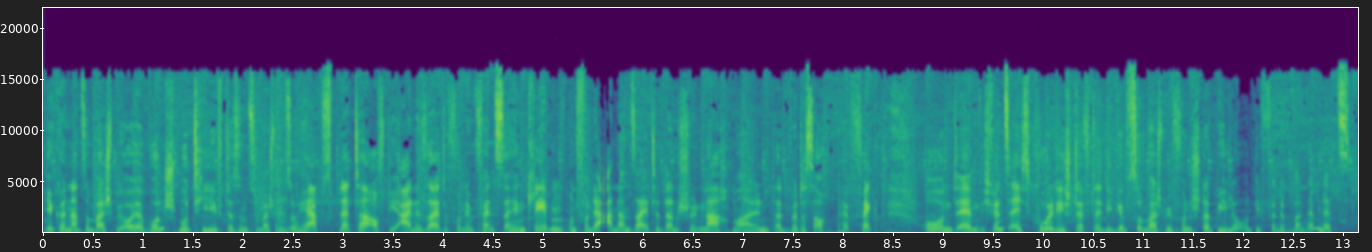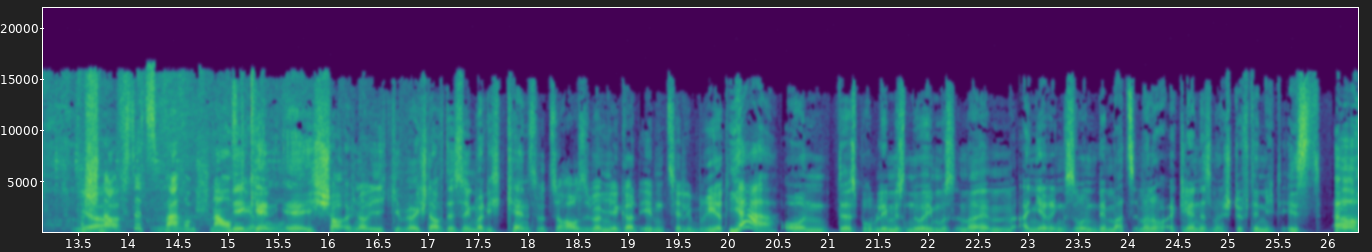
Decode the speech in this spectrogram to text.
Ihr könnt dann zum Beispiel euer Wunschmotiv, das sind zum Beispiel so Herbstblätter, auf die eine Seite von dem Fenster hinkleben und von der anderen Seite dann schön nachmalen. Dann wird das auch perfekt. Und ähm, ich finde es echt cool, die Stifte, die gibt's zum Beispiel von Stabilo und die findet man im Netz. Was Ja. schnaufst du jetzt? Warum schnauft Nee, ihr kenn, so? äh, ich, schau, schnauf, ich, ich schnauf deswegen, weil ich kenn's, wird zu Hause bei mir gerade eben zelebriert. Ja, Und das Problem ist nur, ich muss meinem einjährigen Sohn, dem Mats, immer noch erklären, dass man Stifte nicht isst. oh,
